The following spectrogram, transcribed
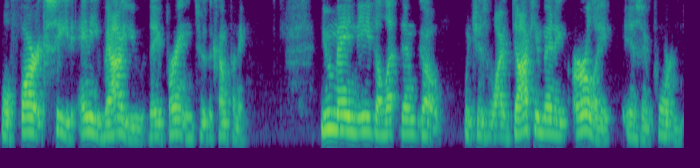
will far exceed any value they bring to the company. You may need to let them go, which is why documenting early is important.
